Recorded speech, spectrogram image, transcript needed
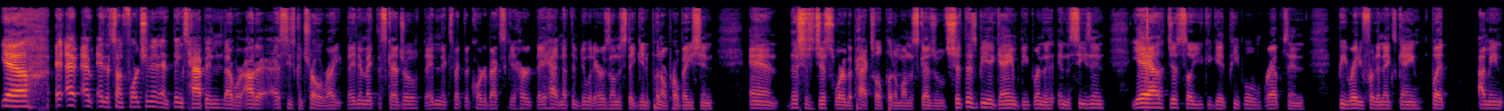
Yeah, and, and, it's unfortunate, and things happen that were out of SC's control. Right? They didn't make the schedule. They didn't expect the quarterbacks to get hurt. They had nothing to do with Arizona State getting put on probation. And this is just where the Pac-12 put them on the schedule. Should this be a game deeper in the in the season? Yeah, just so you could get people reps and be ready for the next game. But I mean,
